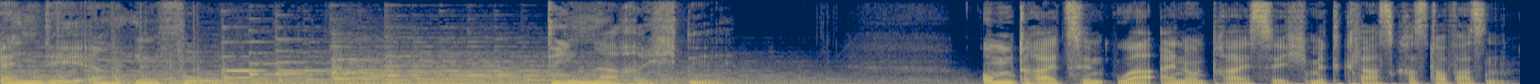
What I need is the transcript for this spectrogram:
NDR Info. Die Nachrichten. Um 13.31 Uhr mit Klaas Christoffersen.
